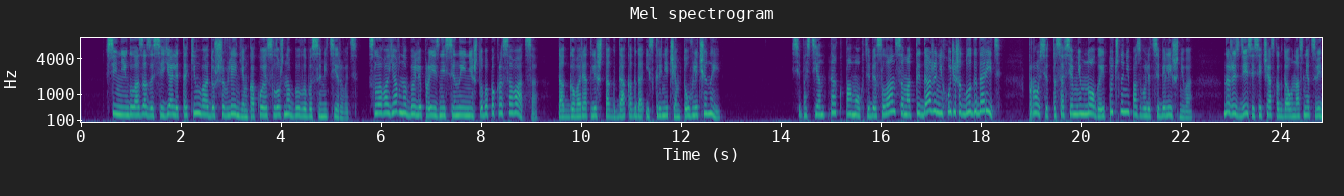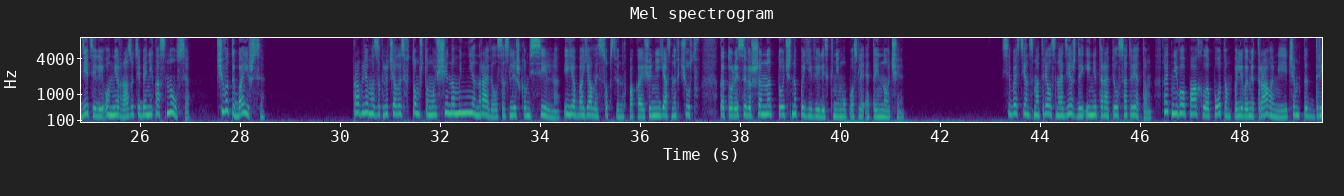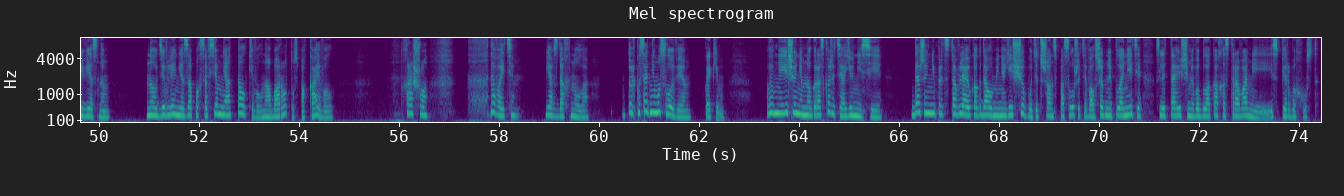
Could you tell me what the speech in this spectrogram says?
Синие глаза засияли таким воодушевлением, какое сложно было бы сымитировать. Слова явно были произнесены не чтобы покрасоваться. Так говорят лишь тогда, когда искренне чем-то увлечены. «Себастьян так помог тебе с Лансом, а ты даже не хочешь отблагодарить. Просит-то совсем немного и точно не позволит себе лишнего. Даже здесь и сейчас, когда у нас нет свидетелей, он ни разу тебя не коснулся. Чего ты боишься?» Проблема заключалась в том, что мужчина мне нравился слишком сильно, и я боялась собственных пока еще неясных чувств, которые совершенно точно появились к нему после этой ночи. Себастьян смотрел с надеждой и не торопил с ответом. От него пахло потом, полевыми травами и чем-то древесным. На удивление запах совсем не отталкивал, наоборот, успокаивал. «Хорошо, давайте». Я вздохнула. Только с одним условием. Каким? Вы мне еще немного расскажете о Юнисии. Даже не представляю, когда у меня еще будет шанс послушать о волшебной планете с летающими в облаках островами из первых уст.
